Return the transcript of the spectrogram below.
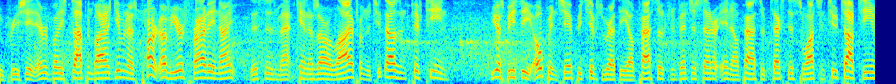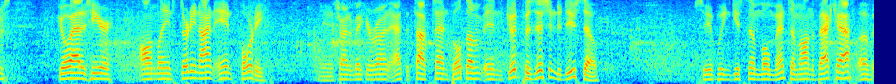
Do appreciate everybody stopping by and giving us part of your Friday night. This is Matt Cannizzaro live from the 2015 USBC Open Championships. We're at the El Paso Convention Center in El Paso, Texas, watching two top teams go at it here on lanes 39 and 40. And trying to make a run at the top 10. Both of them in good position to do so. See if we can get some momentum on the back half of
